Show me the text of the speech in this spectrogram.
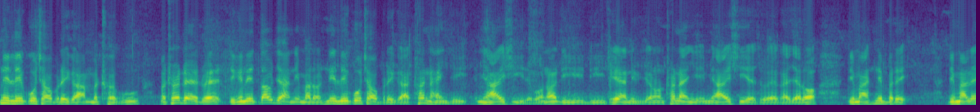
2496ဘရိတ်ကမထွက်ဘူးမထွက်တဲ့အတွက်ဒီကနေ့တောက်ကြနေ့မှာတော့2496ဘရိတ်ကထွက်နိုင်ကြီးအများကြီးရှိတယ်ပေါ့နော်ဒီဒီထဲကနေကျွန်တော်ထွက်နိုင်ကြီးအများကြီးရှိရဆိုတဲ့အခါကျတော့ဒီမှာ2ဘရိတ်ဒီမှာလဲ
